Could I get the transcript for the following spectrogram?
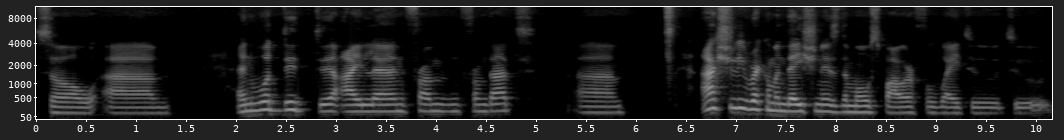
So um, and what did I learn from from that? Um, actually, recommendation is the most powerful way to to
